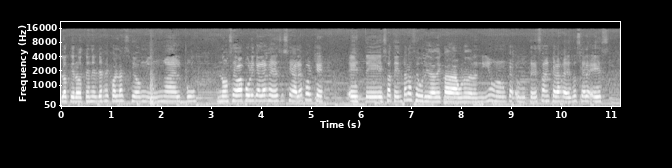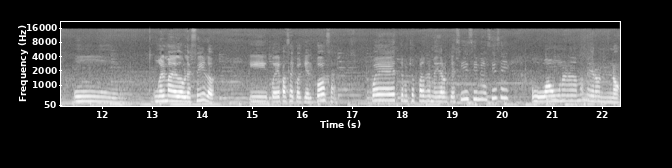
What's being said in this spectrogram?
lo quiero tener de recordación en un álbum no se va a publicar en las redes sociales porque este, eso atenta a la seguridad de cada uno de los niños. Ustedes saben que las redes sociales es un, un arma de doble filo y puede pasar cualquier cosa. Pues este, muchos padres me dijeron que sí, sí, sí, sí. Hubo una nada más, me dijeron no,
